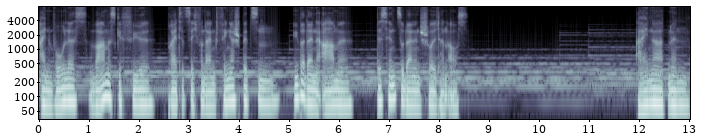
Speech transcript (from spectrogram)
Ein wohles, warmes Gefühl breitet sich von deinen Fingerspitzen über deine Arme bis hin zu deinen Schultern aus. Einatmen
